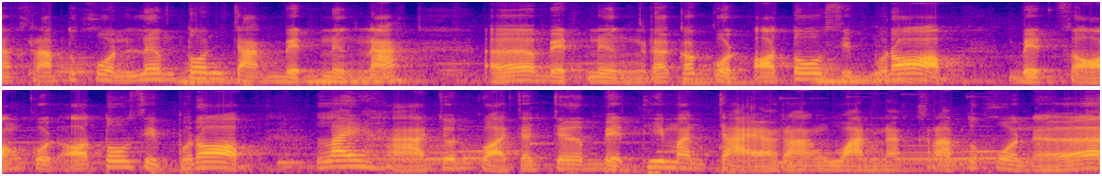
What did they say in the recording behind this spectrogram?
นะครับ ทุกคนเริ่มต้นจากเบ็ดหนึ่งนะเออเบ็ดหนึ่งแล้วก็กดออโต้10 รอบเบ็ด2กดออโต้10 รอบ ไล่หาจนกว่าจะเจอเบ็ดที่มันจ่ายรางวัลนะครับ ทุกคนเออ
